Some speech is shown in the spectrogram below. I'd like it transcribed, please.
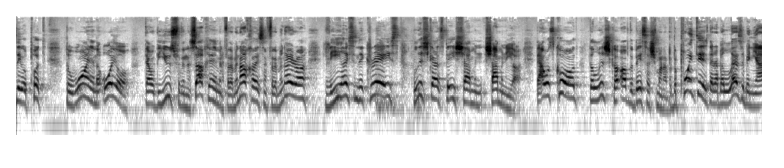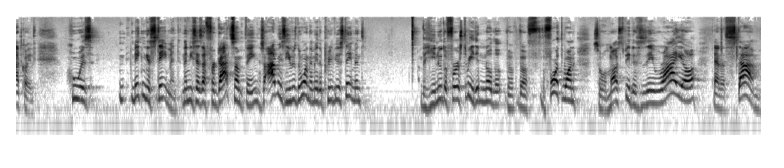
they would put the wine and the oil that would be used for the Nesachim and for the Menachos and for the Menorah. Lishkas Beis Shamaniya. That was called the Lishka of the Beis Hashmana. But the point is that Rabbi Lezer ben Yaakov, who was making a statement, and then he says, I forgot something. So obviously he was the one that made the previous statement he knew the first three, didn't know the, the, the, the, fourth one, so it must be this is a raya that a stam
